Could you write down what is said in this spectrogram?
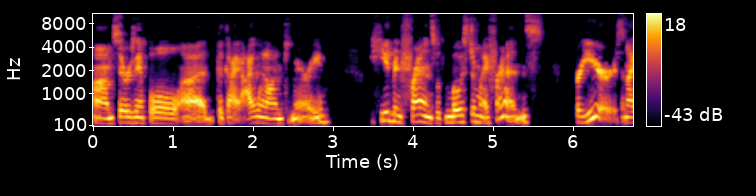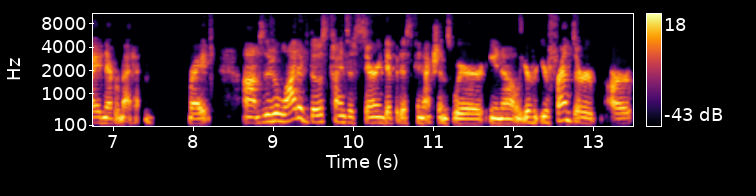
Um, so, for example, uh, the guy I went on to marry, he had been friends with most of my friends for years, and I had never met him. Right. Um, so there's a lot of those kinds of serendipitous connections where you know your your friends are are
